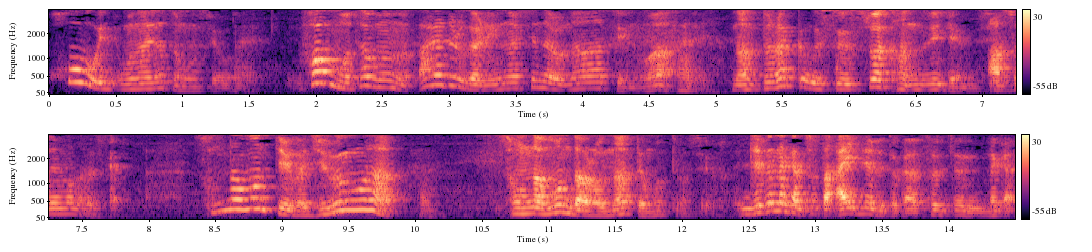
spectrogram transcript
ほぼ同じだと思うんですよ、ファンも多分アイドルが恋愛してんだろうなっていうのは、はい。なんとなく薄々は感づいてるんですよ。あそういうものですか。そんなもんっていうか自分はそんなもんだろうなって思ってますよ。自分なんかちょっとアイドルとかそういうなんか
